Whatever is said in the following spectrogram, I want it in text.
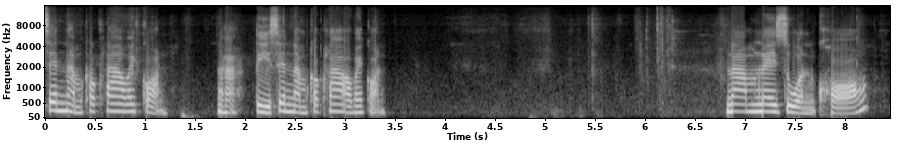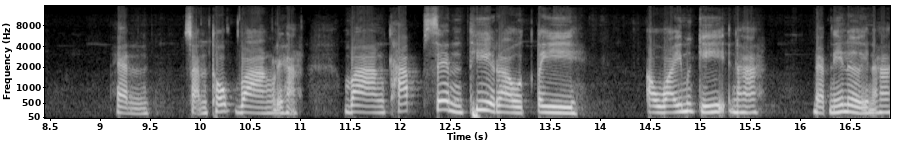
เส้นนำคร่าวๆไว้ก่อนนะคะตีเส้นนำคร่าวๆเอาไว้ก่อนนำในส่วนของแผ่นสันทบวางเลยค่ะ วางทับเส้นที่เราตีเอาไว้เมื่อกี้นะคะแบบนี้เลยนะคะ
